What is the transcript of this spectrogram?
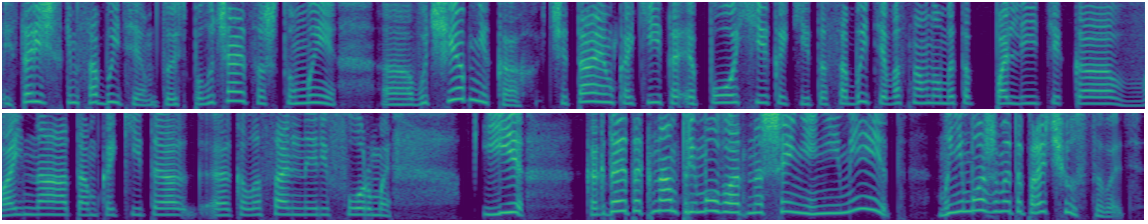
историческим событиям. То есть получается, что мы э, в учебниках читаем какие-то эпохи, какие-то события. В основном это политика, война, там какие-то колоссальные реформы. И когда это к нам прямого отношения не имеет, мы не можем это прочувствовать.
